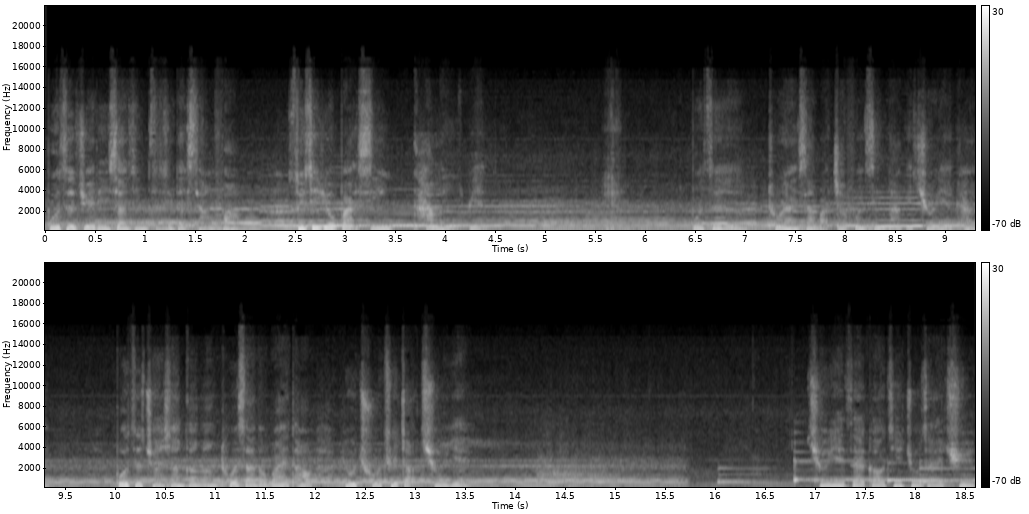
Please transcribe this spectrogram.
博子决定相信自己的想法，随即又把信看了一遍。博子突然想把这封信拿给秋叶看。脖子穿上刚刚脱下的外套，又出去找秋叶。秋叶在高级住宅区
